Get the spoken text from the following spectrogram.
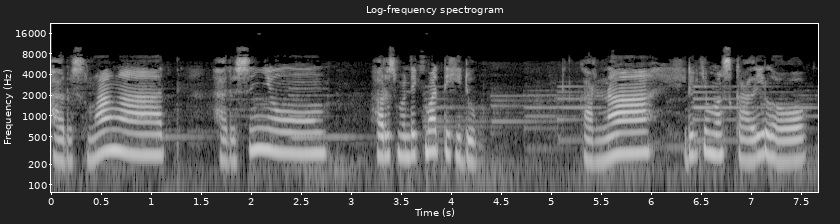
harus semangat, harus senyum, harus menikmati hidup. Karena hidup cuma sekali loh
